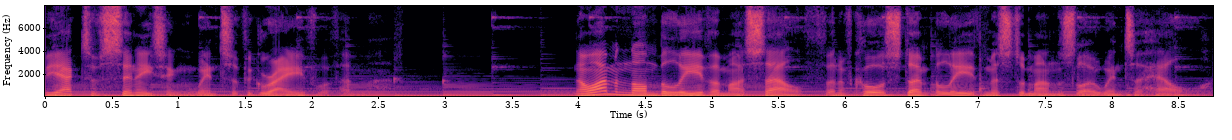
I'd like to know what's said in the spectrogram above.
the act of sin eating went to the grave with him. Now, I'm a non believer myself, and of course don't believe Mr. Munslow went to hell.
